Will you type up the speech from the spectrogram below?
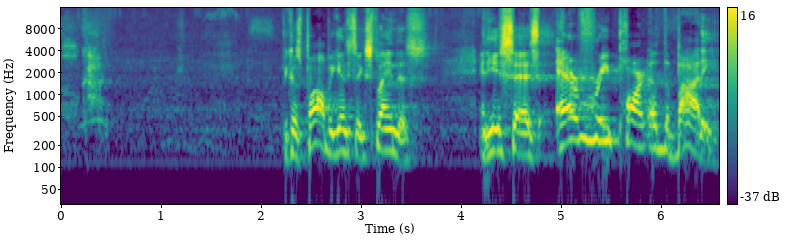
Oh, God. Because Paul begins to explain this, and he says, every part of the body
